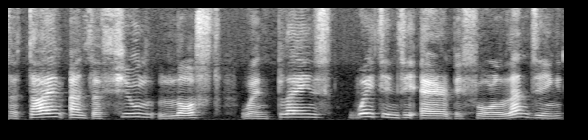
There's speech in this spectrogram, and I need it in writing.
the time and the fuel lost when planes wait in the air before landing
